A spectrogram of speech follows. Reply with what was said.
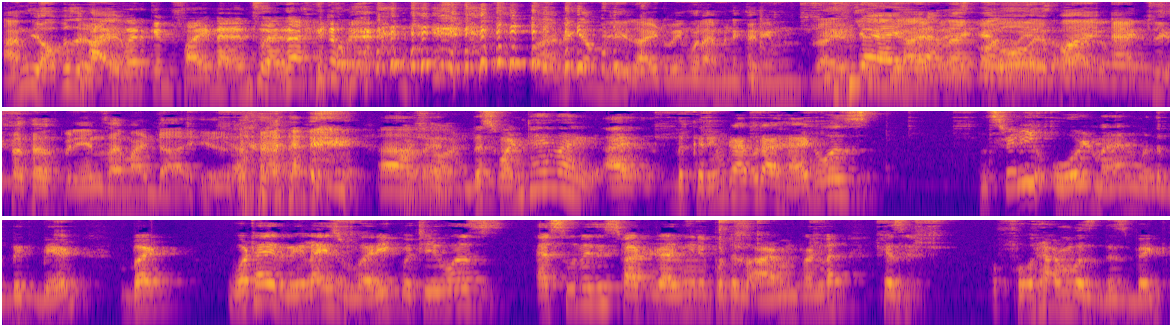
I'm the opposite. I I, work in finance, and I don't. I become really right wing when I'm in a Careem ride. Yeah, yeah, I'm yeah, like, always, oh, if always. I actually express my opinions, I might die here. Uh, For sure. man. This one time, I, I the Careem driver I had was this really old man with a big beard. But what I realized very quickly was as soon as he started driving and he put his arm in front of me, his forearm was this big,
